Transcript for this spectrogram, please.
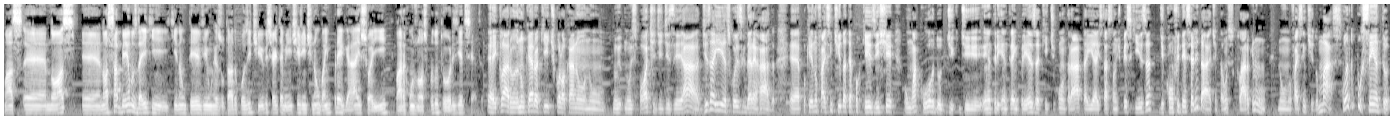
Mas é, nós, é, nós sabemos daí que, que não teve um resultado positivo e certamente a gente não vai empregar isso aí para com os nossos produtores e etc. É, e claro, eu não quero aqui te colocar no, no, no, spot de dizer, ah, diz aí as coisas que deram errado, é, porque não faz sentido, até porque existe um acordo de, de, entre, entre a empresa que te contrata e a estação de pesquisa de confidencialidade. Então, isso, claro que não, não, não faz sentido. Mas, quanto por cento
